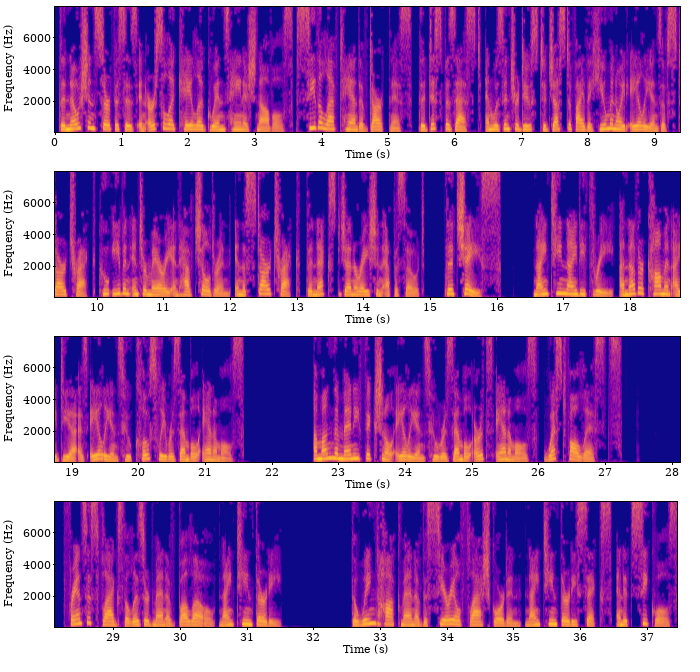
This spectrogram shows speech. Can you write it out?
The notion surfaces in Ursula K. Le Guin's Hainish novels See the Left Hand of Darkness, The Dispossessed and was introduced to justify the humanoid aliens of Star Trek who even intermarry and have children in the Star Trek, The Next Generation episode, The Chase. 1993, another common idea is aliens who closely resemble animals. Among the many fictional aliens who resemble Earth's animals, Westfahl lists Francis Flagg's The Lizard Men of Below 1930, The Winged Hawk Men of the serial Flash Gordon 1936 and its sequels,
